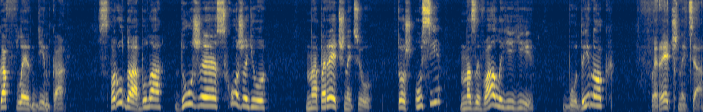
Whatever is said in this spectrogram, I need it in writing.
Гафлендінка. Споруда була дуже схожою на перечницю, тож усі називали її будинок перечниця.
